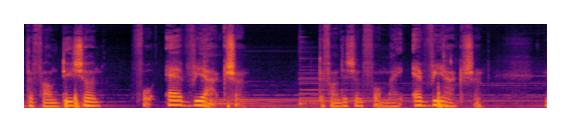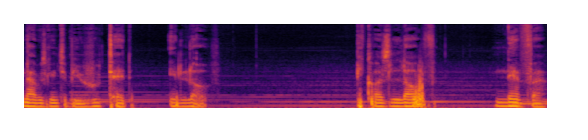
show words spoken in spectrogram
the foundation for every action the foundation for my every action now is going to be rooted in love. Because love never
